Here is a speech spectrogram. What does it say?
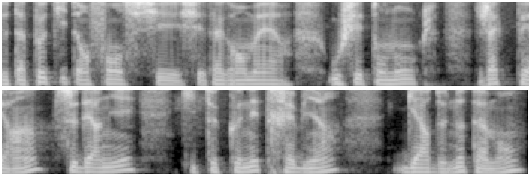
de ta petite enfance chez, ta grand-mère ou chez ton oncle Jacques Perrin. Ce dernier, qui te connaît très bien, garde notamment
